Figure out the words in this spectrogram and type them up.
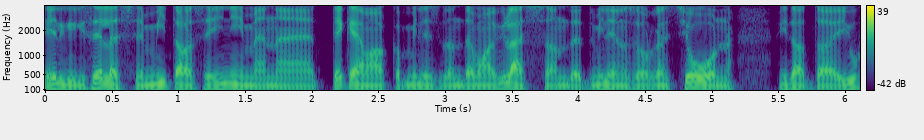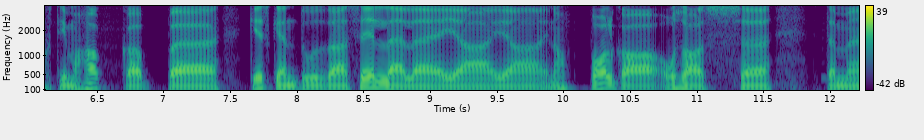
eelkõige sellesse, mida see inimene tegema hakkab, millised on tema ülesanded, milline on see organisatsioon, mida ta juhtima hakkab, keskenduda sellele ja, ja noh, palga osas ütleme,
